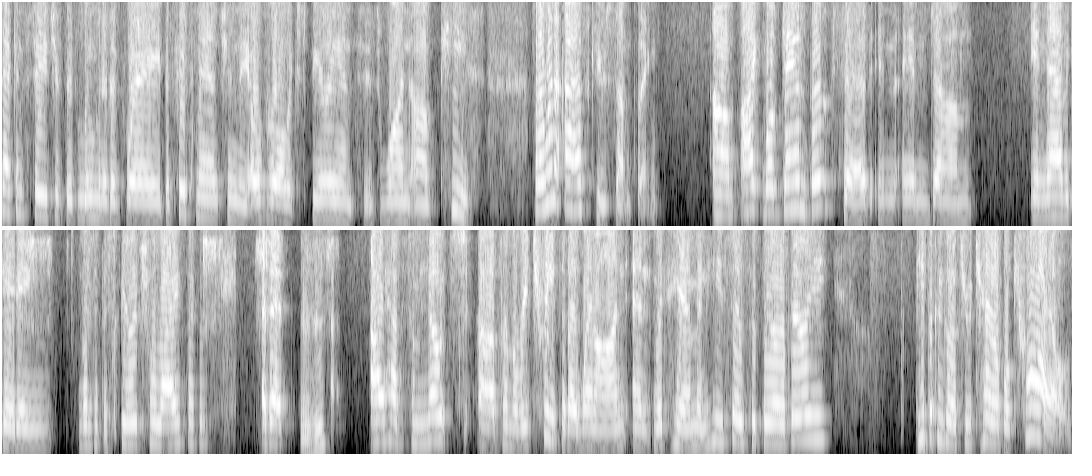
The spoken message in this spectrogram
second stage of the illuminative way, the fifth mansion, the overall experience is one of peace. But I want to ask you something. Um, I, well, Dan Burke said in in um, in navigating what is it, the spiritual life, I believe, that mm-hmm. I have some notes uh, from a retreat that I went on and with him, and he says that there are very people can go through terrible trials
